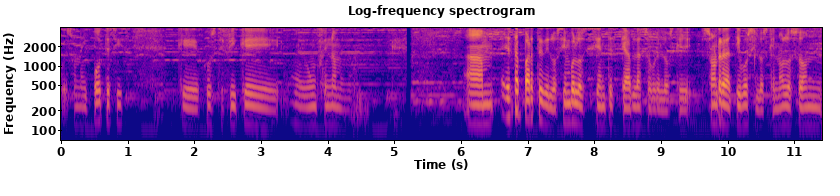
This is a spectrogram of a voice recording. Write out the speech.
pues una hipótesis que justifique eh, un fenómeno. esta parte de los símbolos dicientes que habla sobre los que son relativos y los que no lo son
